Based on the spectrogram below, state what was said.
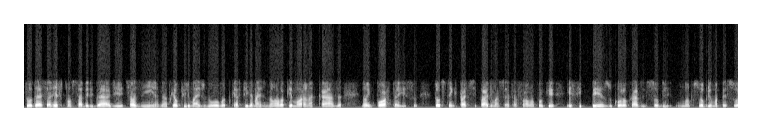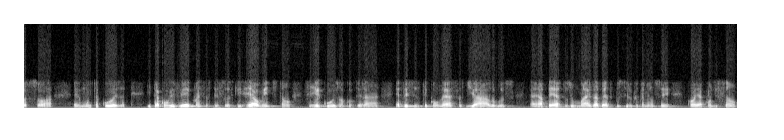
toda essa responsabilidade sozinha. Não é porque é o filho mais novo, é porque a filha é mais nova, porque mora na casa, não importa isso. Todos têm que participar de uma certa forma, porque esse peso colocado sobre uma, sobre uma pessoa só é muita coisa. E para conviver com essas pessoas que realmente estão se recusam a cooperar, é preciso ter conversas, diálogos é, abertos, o mais aberto possível, que eu também não sei qual é a condição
